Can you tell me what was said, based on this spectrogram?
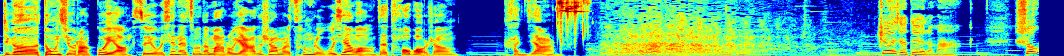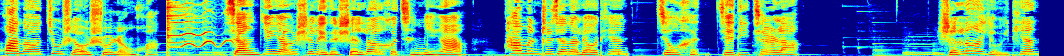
这个东西有点贵啊，所以我现在坐在马路牙子上面蹭着无线网，在淘宝上砍价呢。这就对了嘛。说话呢，就是要说人话。像阴阳师里的神乐和秦明啊，他们之间的聊天就很接地气儿啦。神乐有一天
